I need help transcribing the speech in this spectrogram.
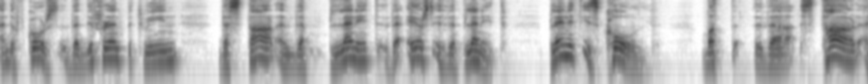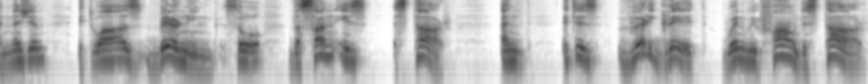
and of course the difference between the star and the planet the earth is the planet planet is cold but the star and najm it was burning so the sun is a star and it is very great when we found a star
